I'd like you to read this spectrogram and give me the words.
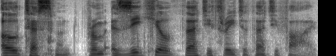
Old Testament from Ezekiel 33 to 35.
